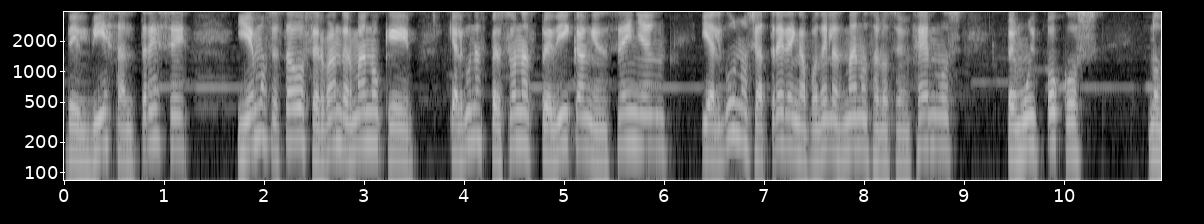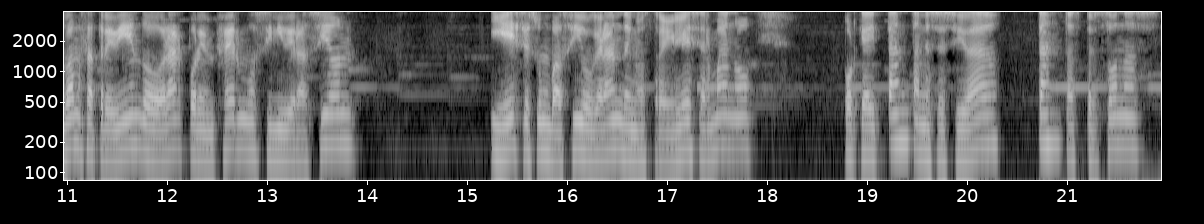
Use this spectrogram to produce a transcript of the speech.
del 10 al 13 y hemos estado observando hermano que, que algunas personas predican, enseñan y algunos se atreven a poner las manos a los enfermos, pero muy pocos nos vamos atreviendo a orar por enfermos y liberación. Y ese es un vacío grande en nuestra iglesia, hermano, porque hay tanta necesidad, tantas personas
